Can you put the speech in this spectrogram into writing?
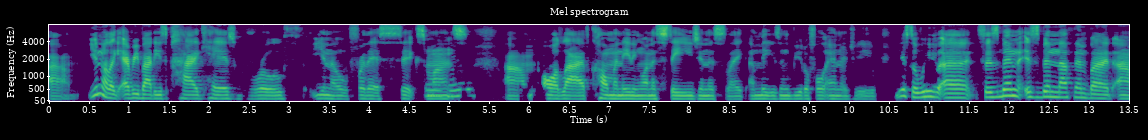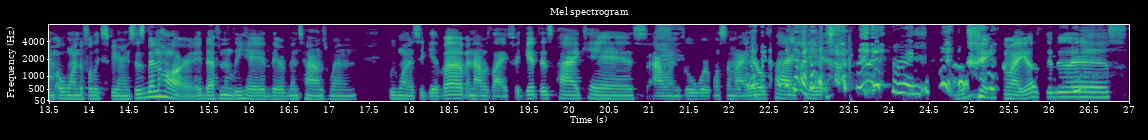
um, you know, like everybody's podcast growth, you know, for that 6 mm-hmm. months, um, all live, culminating on a stage and this like amazing, beautiful energy. Yeah, so we've uh, so it's been it's been nothing but um, a wonderful experience. It's been hard. It definitely had. There have been times when we wanted to give up, and I was like, forget this podcast. I want to go work on somebody else's podcast. right. somebody else can do this.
